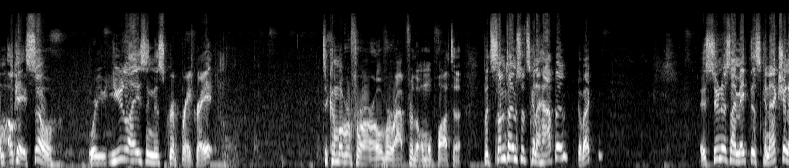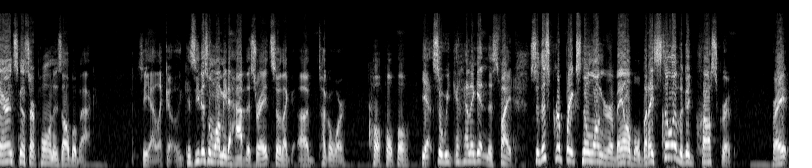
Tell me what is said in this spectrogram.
Um, okay, so we're utilizing this grip break, right? To come over for our overwrap for the omoplata. But sometimes what's gonna happen, go back. As soon as I make this connection, Aaron's gonna start pulling his elbow back. So yeah, let go, because he doesn't want me to have this, right? So like uh, tug of war, pull, pull, pull. Yeah, so we can kind of get in this fight. So this grip break's no longer available, but I still have a good cross grip, right?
